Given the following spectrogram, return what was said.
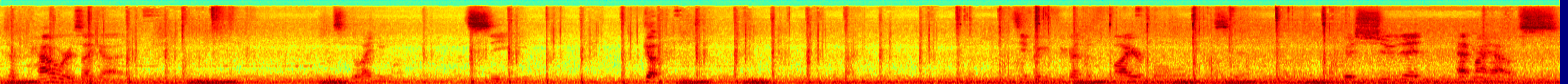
these are powers I got. This is the lightning one. Let's see. Go. Let's see if I can figure out the fireball. Just shoot it at my house.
